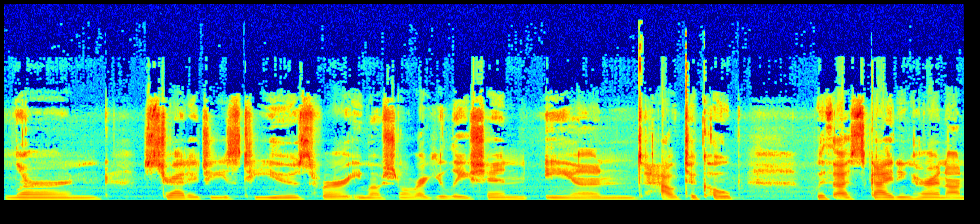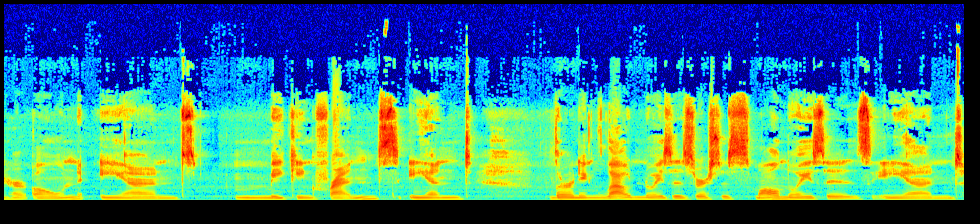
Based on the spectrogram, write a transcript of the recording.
learn strategies to use for emotional regulation and how to cope with us guiding her and on her own and making friends and learning loud noises versus small noises and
